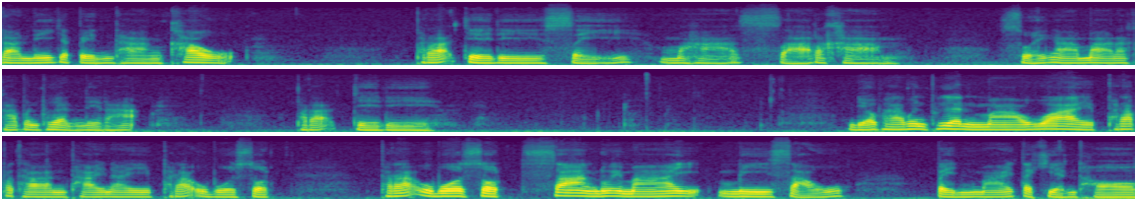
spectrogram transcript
ด้านนี้จะเป็นทางเข้า พระเจดีย์ศรีมหาสารคาม สวยงามมากนะครับเพื่อนๆนี่นะฮะพระเจดีย์ เดี๋ยวพาเพื่อนๆมาไหว้พระประธานภายในพระอุโบสถ พระอุโบสถสร้างด้วยไม้มีเสาเป็นไม้ตะเคียนทอง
